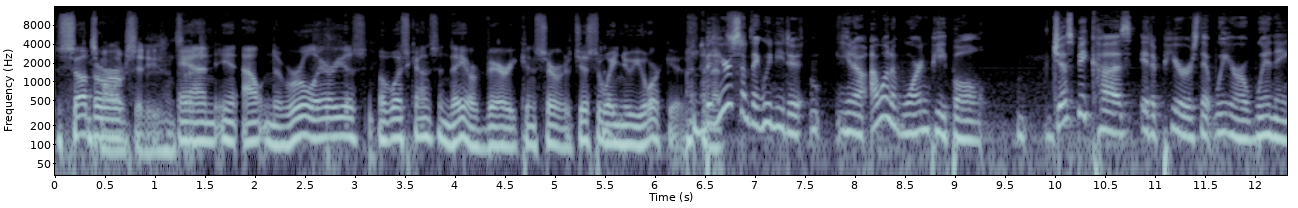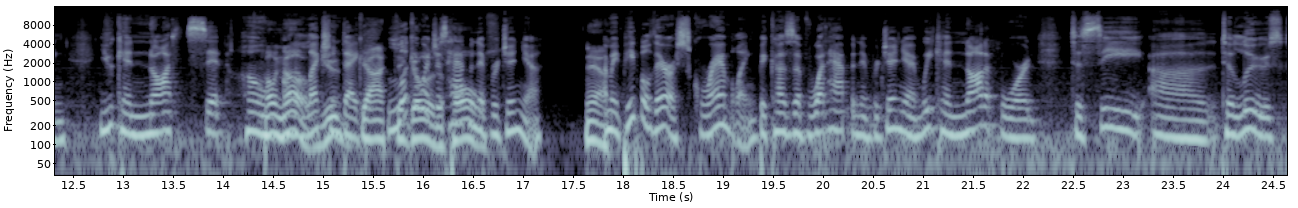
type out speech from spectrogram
the suburbs cities and such. in, out in the rural areas of Wisconsin, they are very conservative, just the way New York is. But here's something we need to, you know, I want to warn people just because it appears that we are winning, you cannot sit home Oh, no, on election you've day. got to Look go at what to just the happened in. Virginia. Yeah. I mean, people there are scrambling because of what happened in Virginia, and we cannot afford to see uh, to lose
